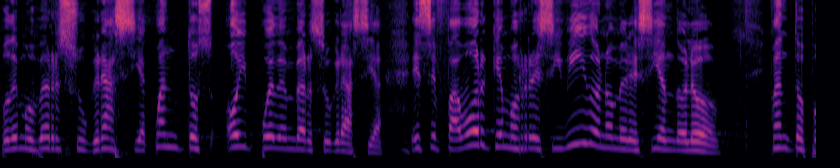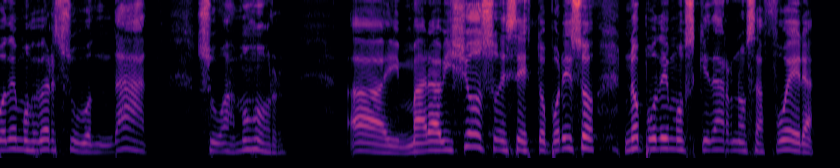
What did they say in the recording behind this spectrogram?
podemos ver su gracia. ¿Cuántos hoy pueden ver su gracia? Ese favor que hemos recibido no mereciéndolo. ¿Cuántos podemos ver su bondad, su amor? Ay, maravilloso es esto, por eso no podemos quedarnos afuera,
